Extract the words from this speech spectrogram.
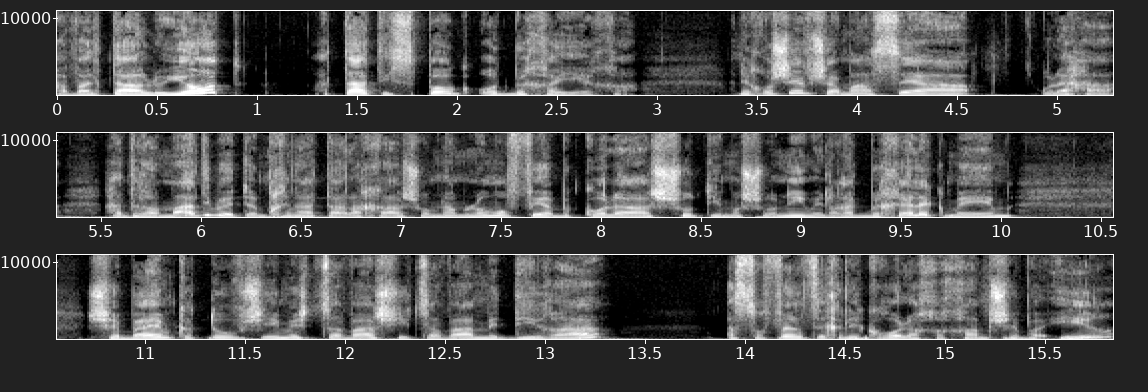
אבל את העלויות, אתה תספוג עוד בחייך. אני חושב שהמעשה ה... אולי הדרמטי ביותר מבחינת ההלכה, שאומנם לא מופיע בכל השו"תים השונים, אלא רק בחלק מהם, שבהם כתוב שאם יש צבא שהיא צבא מדירה, הסופר צריך לקרוא לחכם שבעיר,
